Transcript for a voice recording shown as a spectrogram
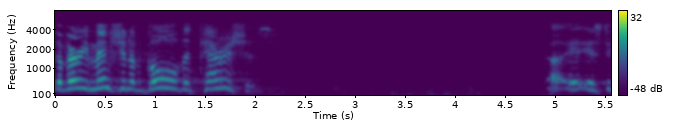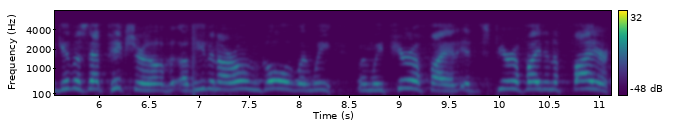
The very mention of gold that perishes uh, is to give us that picture of, of even our own gold when we when we purify it. It's purified in a fire,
